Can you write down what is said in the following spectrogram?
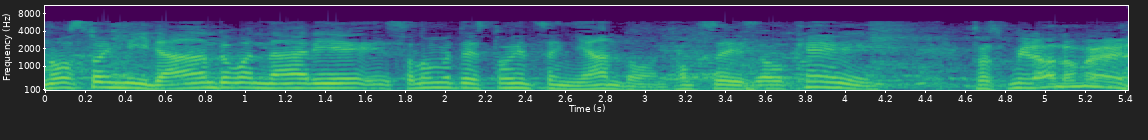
no estoy mirando a nadie, solamente estoy enseñando. Entonces, ok, estás mirándome.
